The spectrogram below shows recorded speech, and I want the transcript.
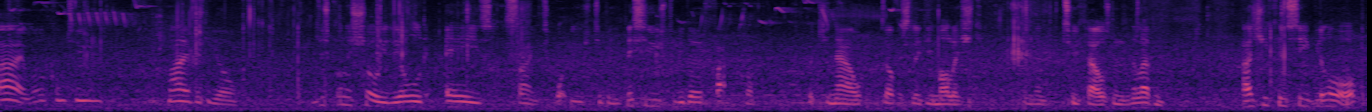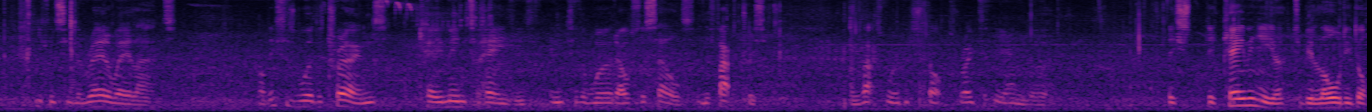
Hi, welcome to my video. I'm just going to show you the old Hays site, what used to be. This used to be their factory, which now is obviously demolished in 2011. As you can see below, you can see the railway lines. Now this is where the trains came into Hays, into the warehouse themselves, in the factories. And that's where they stopped, right at the end there. They, they came in here to be loaded up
